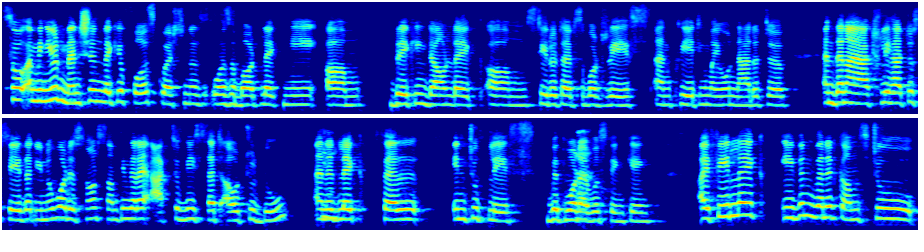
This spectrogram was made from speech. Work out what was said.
so i mean you'd mentioned like your first question is, was about like me um, breaking down like um, stereotypes about race and creating my own narrative. And then i actually had to say that you know what it's not something that i actively set out to do. And mm-hmm. it like fell into place with what yeah. i was thinking I feel like even when it comes to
